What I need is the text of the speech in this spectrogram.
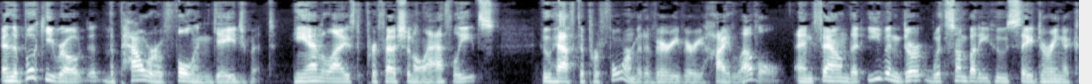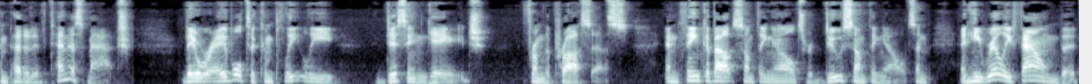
And the book he wrote, The Power of Full Engagement, he analyzed professional athletes who have to perform at a very, very high level and found that even dur- with somebody who, say, during a competitive tennis match, they were able to completely disengage from the process and think about something else or do something else. And and he really found that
